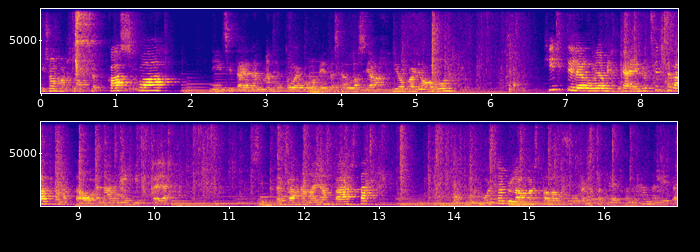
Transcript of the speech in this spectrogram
isommaksi lapset kasvaa, niin sitä enemmän he toivoo niitä sellaisia joka joulun hittileluja, mitkä ei nyt sitten välttämättä ole enää niin hittejä sitten vähän ajan päästä. Mut muistan kyllä omasta lapsuudesta, että nehän ne niitä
